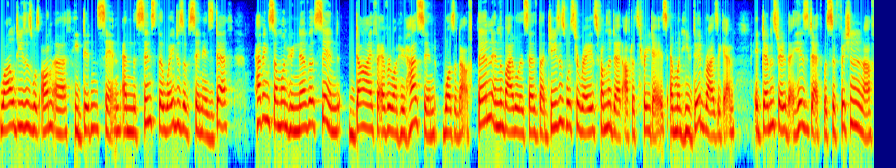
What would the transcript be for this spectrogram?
While Jesus was on earth, he didn't sin, and the, since the wages of sin is death, having someone who never sinned die for everyone who has sinned was enough. Then in the Bible it says that Jesus was to raise from the dead after three days, and when he did rise again, it demonstrated that his death was sufficient enough,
